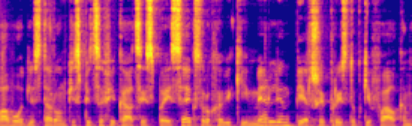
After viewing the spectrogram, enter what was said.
Паводле старонкі спецыфікацыі SpaceX рухавікі Мерлін першай прыступкі Falcon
